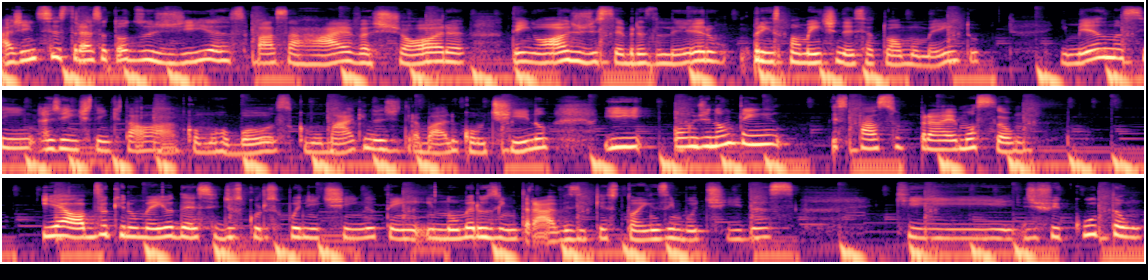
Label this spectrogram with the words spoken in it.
a gente se estressa todos os dias, passa raiva, chora, tem ódio de ser brasileiro, principalmente nesse atual momento. E mesmo assim, a gente tem que estar tá lá como robôs, como máquinas de trabalho contínuo e onde não tem espaço para emoção, e é óbvio que no meio desse discurso bonitinho tem inúmeros entraves e questões embutidas que dificultam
